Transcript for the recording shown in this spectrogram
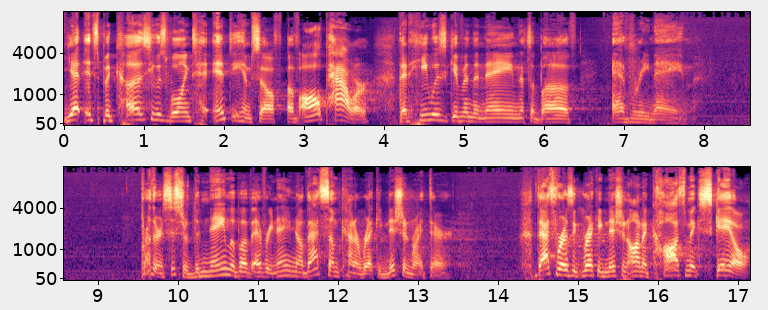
Yet it's because he was willing to empty himself of all power that he was given the name that's above every name. Brother and sister, the name above every name, now that's some kind of recognition right there. That's recognition on a cosmic scale.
